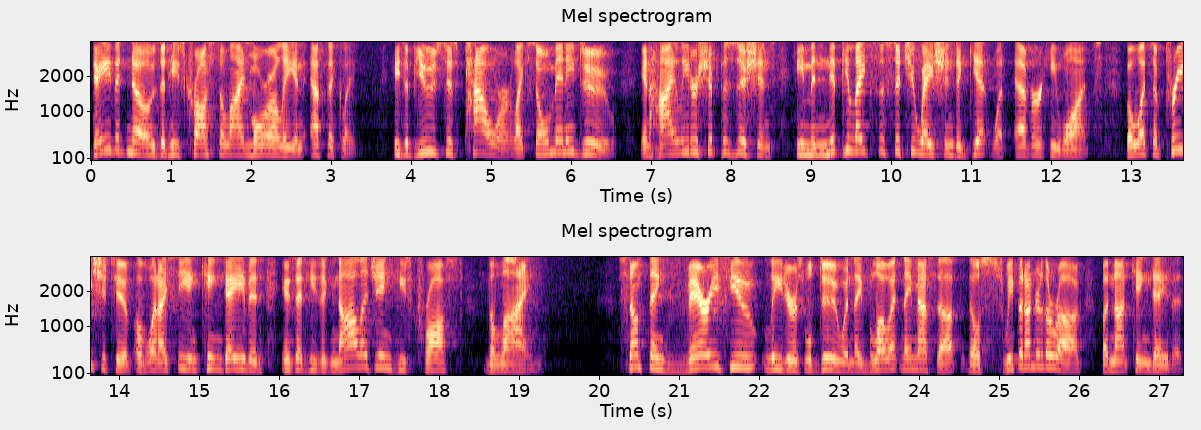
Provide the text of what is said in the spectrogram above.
David knows that he's crossed the line morally and ethically. He's abused his power like so many do in high leadership positions. He manipulates the situation to get whatever he wants. But what's appreciative of what I see in King David is that he's acknowledging he's crossed the line. Something very few leaders will do when they blow it and they mess up. They'll sweep it under the rug, but not King David.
